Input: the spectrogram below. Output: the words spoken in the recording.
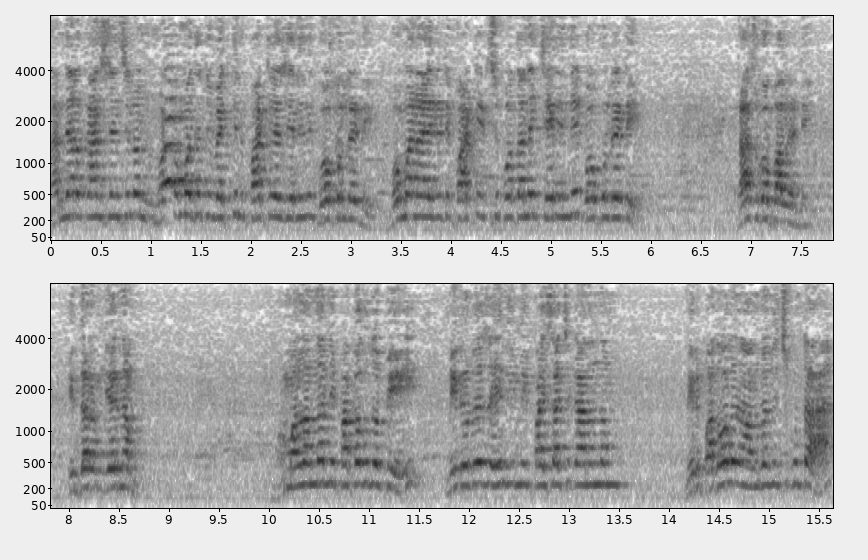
నంద్యాల కాన్స్టిట్యున్సీలో మొట్టమొదటి వ్యక్తిని పార్టీలో చేరింది గోకుల్ రెడ్డి. బొమ్మనాయుడు రెడ్డి పార్టీ ఇచ్చిపోతానే చేరింది గోకుల్ రెడ్డి. రాజగోపాల్ రెడ్డి. ఇద్దరం చేరినాం. మమ్మల్ని అందరినీ పక్కకు తొప్పి మీరు రోజు ఏంది మీ పైసాచిక ఆనందం? మీరు పదవులను అనుభవించుకుంటా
